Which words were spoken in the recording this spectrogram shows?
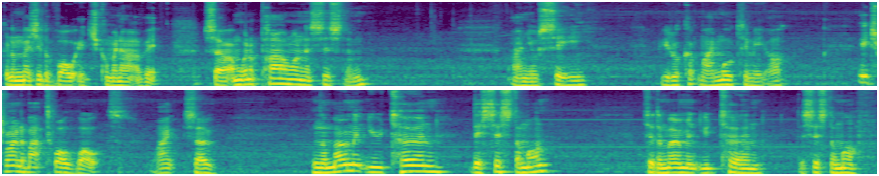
going to measure the voltage coming out of it. So I'm going to power on the system and you'll see if you look at my multimeter it's around about 12 volts right? So from the moment you turn this system on to the moment you turn the system off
